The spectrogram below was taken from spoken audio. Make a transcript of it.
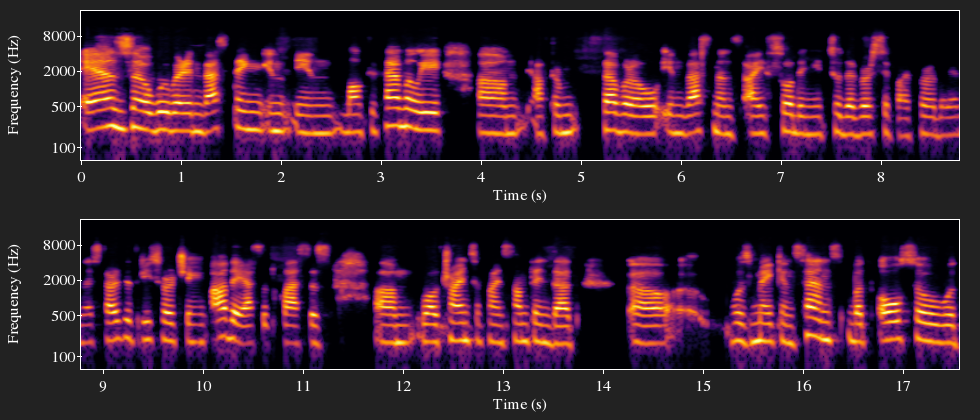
as uh, we were investing in in multifamily um, after several investments i saw the need to diversify further and i started researching other asset classes um, while trying to find something that uh, was making sense but also would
